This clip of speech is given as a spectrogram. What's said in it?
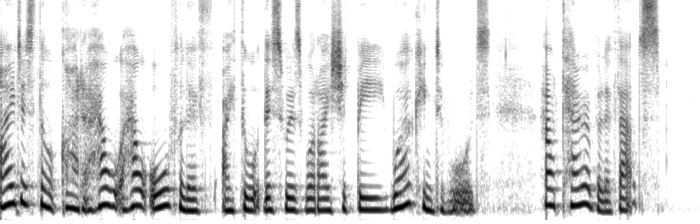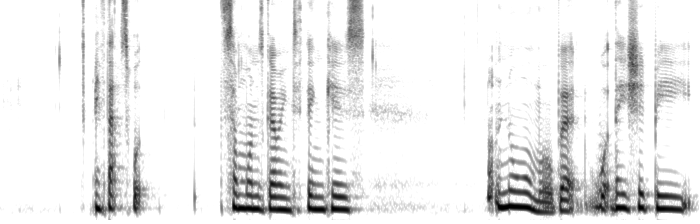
I just thought, God, how, how awful if I thought this was what I should be working towards. How terrible if that's if that's what someone's going to think is not normal, but what they should be,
